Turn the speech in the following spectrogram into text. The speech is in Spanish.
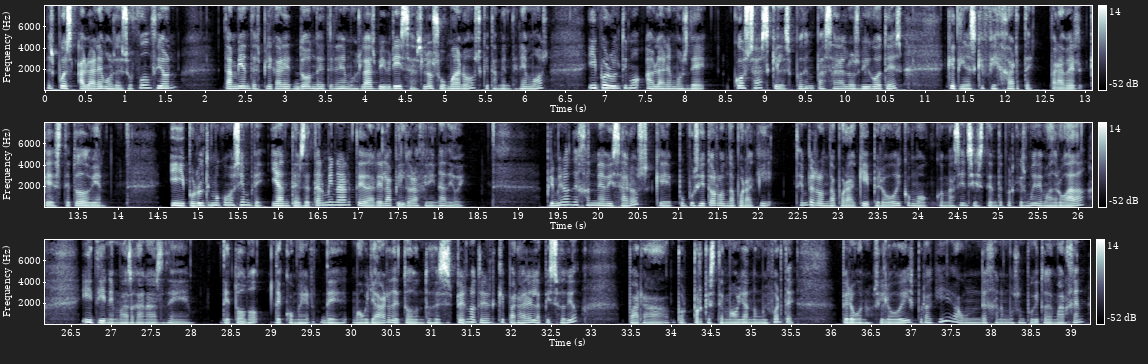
Después hablaremos de su función. También te explicaré dónde tenemos las vibrisas los humanos, que también tenemos. Y por último hablaremos de cosas que les pueden pasar a los bigotes que tienes que fijarte para ver que esté todo bien. Y por último, como siempre, y antes de terminar, te daré la píldora felina de hoy. Primero dejadme avisaros que Pupusito ronda por aquí. Siempre ronda por aquí, pero hoy como más insistente porque es muy de madrugada y tiene más ganas de, todo, de comer, de maullar, de todo. Entonces espero no tener que parar el episodio para porque esté maullando muy fuerte. Pero bueno, si lo oís por aquí, aún dejaremos un poquito de margen.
